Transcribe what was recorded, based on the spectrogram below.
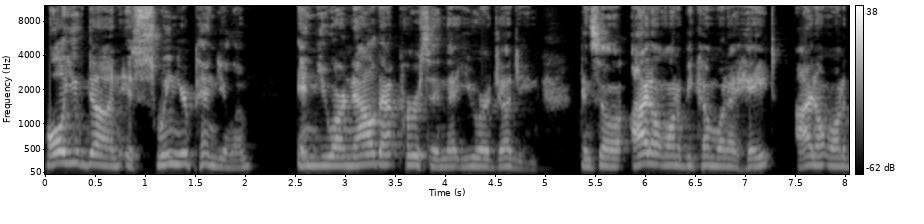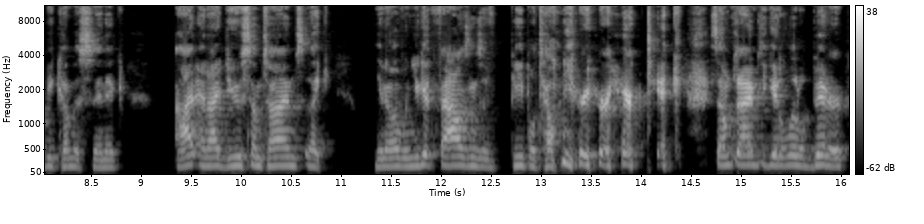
all you've done is swing your pendulum, and you are now that person that you are judging. And so I don't want to become what I hate. I don't want to become a cynic. I and I do sometimes like. You know, when you get thousands of people telling you you're a heretic, sometimes you get a little bitter.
